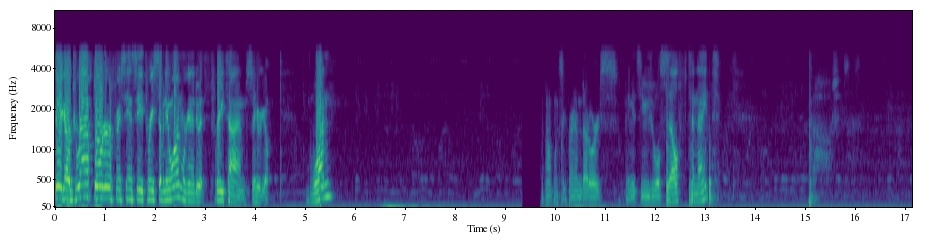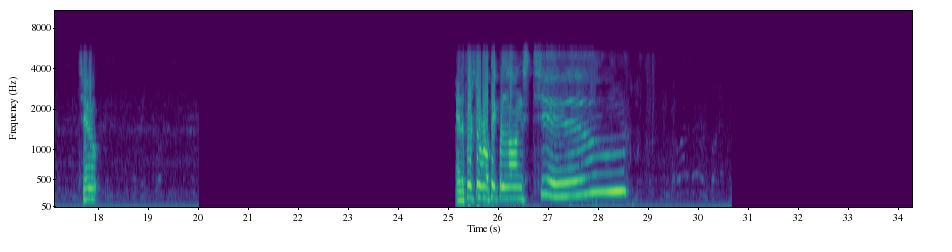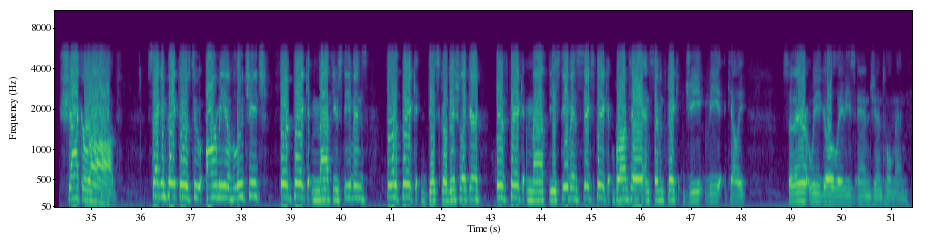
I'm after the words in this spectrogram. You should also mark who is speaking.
Speaker 1: Here we go. Draft order for CNC 371. We're going to do it three times. So here we go. One. Oh, looks like random.org's being its usual self tonight. Oh, Jesus. Two. And the first overall pick belongs to... Shakarov. Second pick goes to Army of Lucic. Third pick, Matthew Stevens. Fourth pick, Disco Dishlicker. Fifth pick, Matthew Stevens. Sixth pick, Bronte. And seventh pick, G.V. Kelly. So there we go, ladies and gentlemen.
